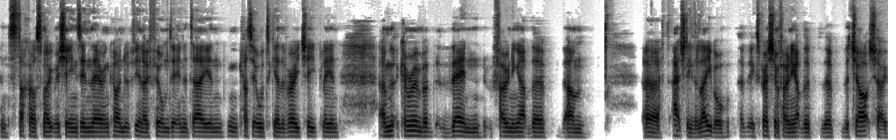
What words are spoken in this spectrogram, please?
And stuck our smoke machines in there and kind of, you know, filmed it in a day and, and cut it all together very cheaply. And um, I can remember then phoning up the um, uh, actually the label, the expression phoning up the, the, the chart show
